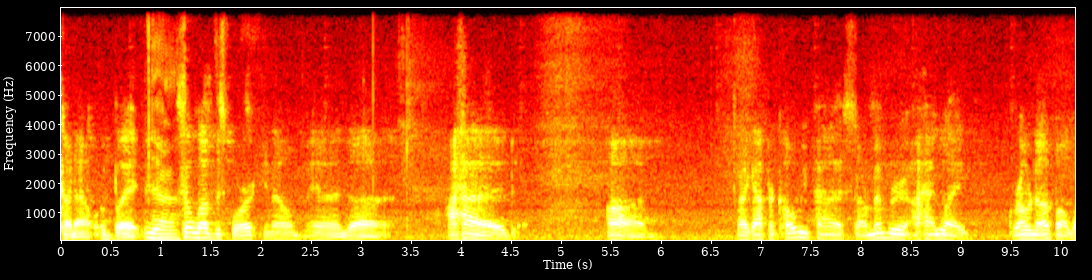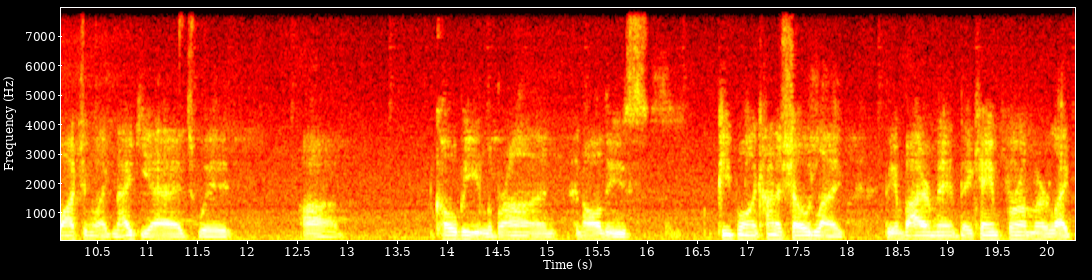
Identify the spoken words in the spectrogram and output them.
cut out. But Yeah. still love the sport, you know. And uh, I had, um, like after Kobe passed, I remember I had like grown up on watching like Nike ads with um, Kobe, LeBron, and all these people, and kind of showed like the environment they came from or like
